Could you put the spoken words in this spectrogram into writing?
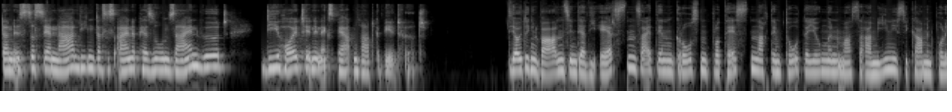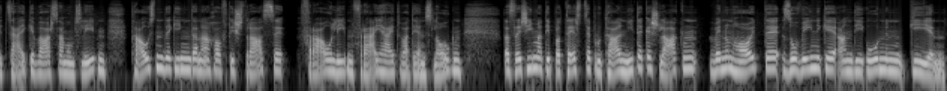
dann ist es sehr naheliegend, dass es eine Person sein wird, die heute in den Expertenrat gewählt wird. Die heutigen Wahlen sind ja die ersten seit den großen Protesten nach dem Tod der jungen Massa Amini. Sie kamen Polizeigewahrsam ums Leben. Tausende gingen danach auf die Straße. Frau, Leben, Freiheit war deren Slogan. Das Regime hat die Proteste brutal niedergeschlagen. Wenn nun heute so wenige an die Urnen gehen,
